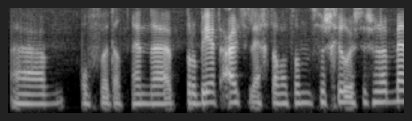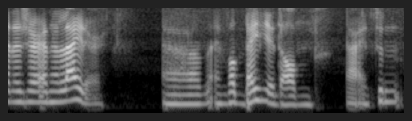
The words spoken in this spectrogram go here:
Ehm, of dat men eh, probeert uit te leggen wat dan het verschil is tussen een manager en een leider. En wat ben je dan? Ja, en toen,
